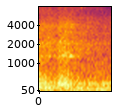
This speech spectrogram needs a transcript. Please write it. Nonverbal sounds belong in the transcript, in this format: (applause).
you (laughs)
